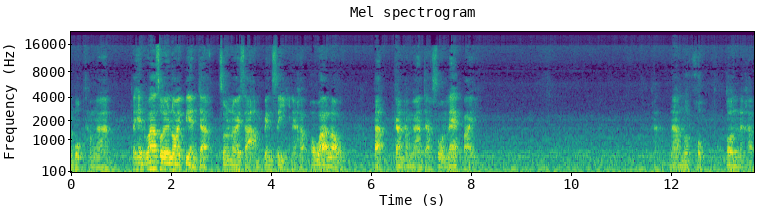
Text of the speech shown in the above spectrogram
ระบบทำงาน จะเห็นว่าโซเลนอยเปลี่ยนจากโซเลนอยด์3เป็น 4 นะครับ เพราะว่าเราตัดการทำงานจากโซนแรกไป น้ำลดครบท้นนะครับ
